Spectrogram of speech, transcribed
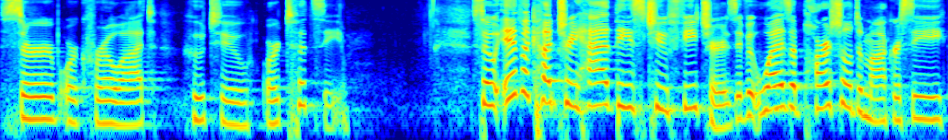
Serb or Croat, Hutu or Tutsi. So, if a country had these two features, if it was a partial democracy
